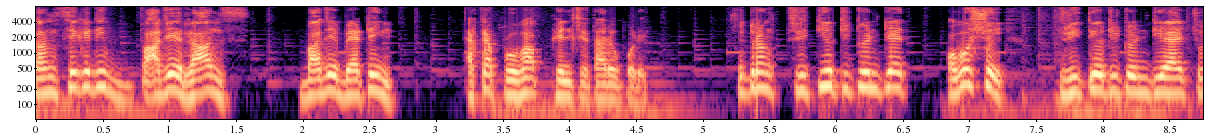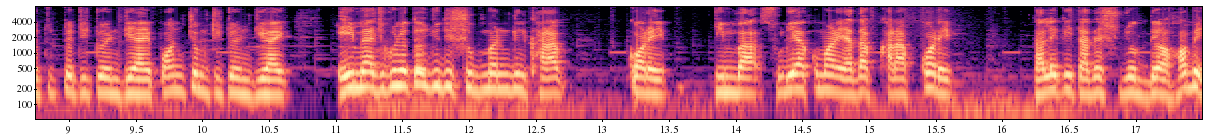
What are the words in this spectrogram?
কনসিকিউটিভ বাজে রানস বাজে ব্যাটিং, একটা প্রভাব ফেলছে তার উপরে। সুতরাং তৃতীয় টি টোয়েন্টি অবশ্যই তৃতীয় টি টোয়েন্টি আই চতুর্থ টি টোয়েন্টি আই পঞ্চম টি টোয়েন্টি আই এই ম্যাচগুলোতেও যদি শুভমান গিল খারাপ করে কিংবা সূর্যা কুমার যাদব খারাপ করে, তাহলে কি তাদের সুযোগ দেওয়া হবে?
